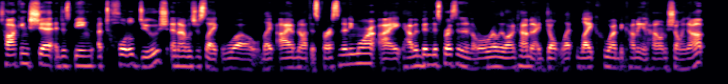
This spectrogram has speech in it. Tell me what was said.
talking shit and just being a total douche. And I was just like, whoa, like I am not this person anymore. I haven't been this person in a really long time and I don't like like who I'm becoming and how I'm showing up.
